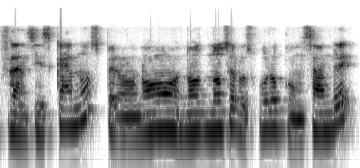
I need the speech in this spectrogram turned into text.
franciscanos, pero no, no, no se los juro con sangre,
